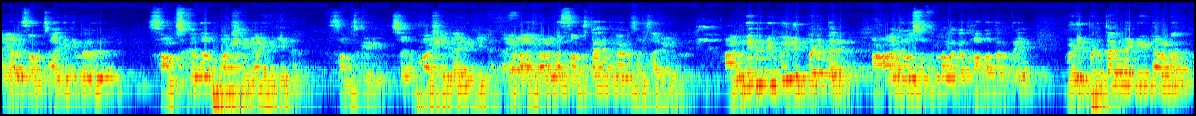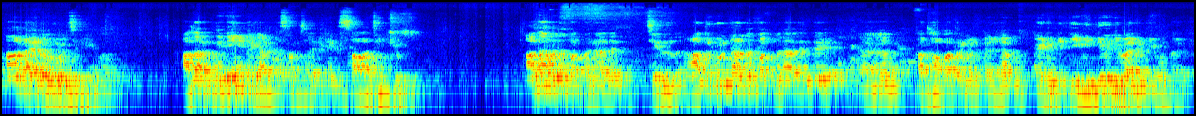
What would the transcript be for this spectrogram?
അയാൾ സംസാരിക്കുന്നത് സംസ്കൃത ഭാഷയിലായിരിക്കില്ല. സംസ്കരിച്ച ഭാഷയിലായിരിക്കില്ല. അയാൾ അയാളുടെ സംസ്കാരത്തിലാണ് സംസാരിക്കുന്നത്. അങ്ങനെ ഒരു വെളിപ്പെടുത്തൽ ആ ജോസഫ് എന്നുള്ള കഥാപാത്രത്തെ വെളിപ്പെടുത്താൻ വേണ്ടിയിട്ടാണ് ആ ഡയലോഗ് വെച്ചിരിക്കുന്നത്. അതങ്ങനെ അയാൾക്ക് സംസാരിക്കാൻ സാധിക്കും. അതാണ് പത്മനാഭൻ ചെയ്തത്. അതുകൊണ്ടാണ് പത്മനാഭന്റെ കഥാപാത്രങ്ങൾക്കെല്ലാം ഐഡന്റിറ്റിയും ഇൻഡിവിജ്വാലിറ്റിയും ഉണ്ടായത്.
